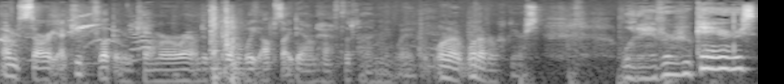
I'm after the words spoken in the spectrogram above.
I'm sorry, I keep flipping the camera around. It's probably upside down half the time anyway. But whatever, whatever who cares? Whatever, who cares?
